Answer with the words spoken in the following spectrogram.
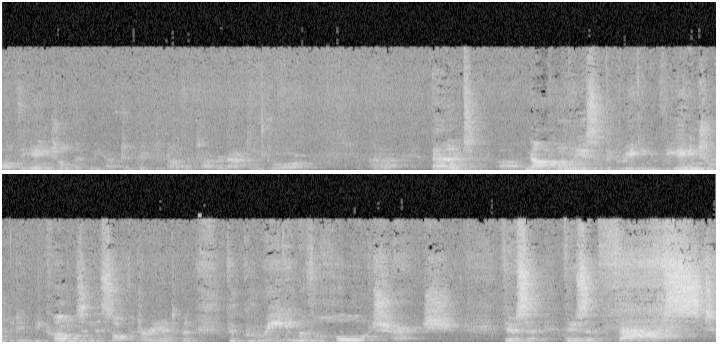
of the angel that we have depicted on the tabernacle door. Uh, and uh, not only is it the greeting of the angel, but becomes in this offertory antiphon the greeting of the whole church. There's a, there's a vast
